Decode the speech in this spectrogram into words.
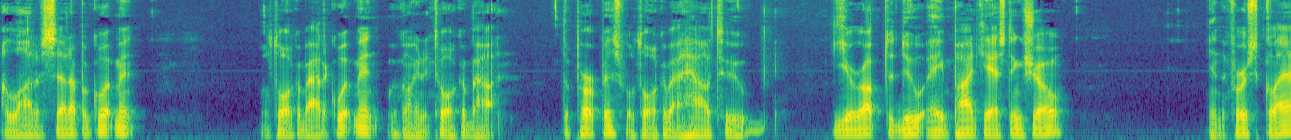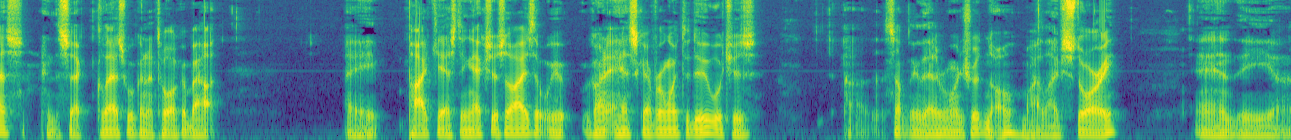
a lot of setup equipment. We'll talk about equipment. We're going to talk about the purpose. We'll talk about how to gear up to do a podcasting show. In the first class, in the second class, we're going to talk about a podcasting exercise that we're going to ask everyone to do, which is uh, something that everyone should know my life story. And the uh,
